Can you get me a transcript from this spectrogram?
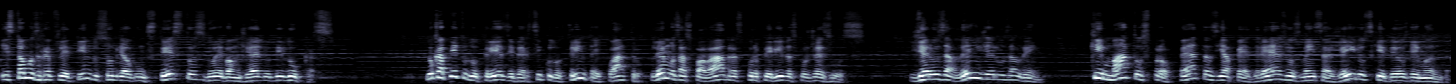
estamos refletindo sobre alguns textos do Evangelho de Lucas. No capítulo 13, versículo 34, lemos as palavras proferidas por Jesus: Jerusalém, Jerusalém, que mata os profetas e apedreja os mensageiros que Deus lhe manda.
